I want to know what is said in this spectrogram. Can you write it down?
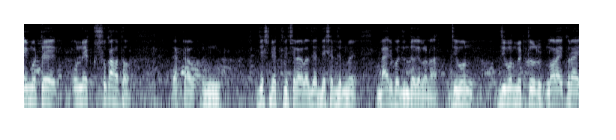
এই মুহূর্তে অনেক শোকাহত। একটা দেশ নেত্রী চলে গেল যে দেশের জন্য বাইরে পর্যন্ত গেল না। জীবন জীবন মৃত্যুর লড়াই করাই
